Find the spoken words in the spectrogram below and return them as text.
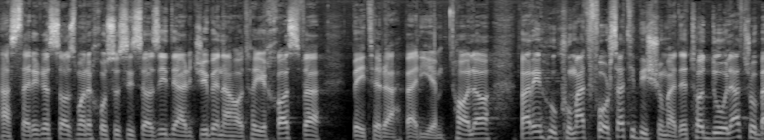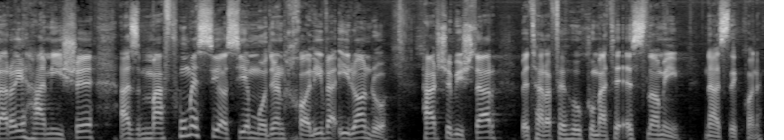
از طریق سازمان خصوصی سازی در جیب نهادهای خاص و بیت رهبریه. حالا برای حکومت فرصتی پیش اومده تا دولت رو برای همیشه از مفهوم سیاسی مدرن خالی و ایران رو هرچه بیشتر به طرف حکومت اسلامی نزدیک کنه.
